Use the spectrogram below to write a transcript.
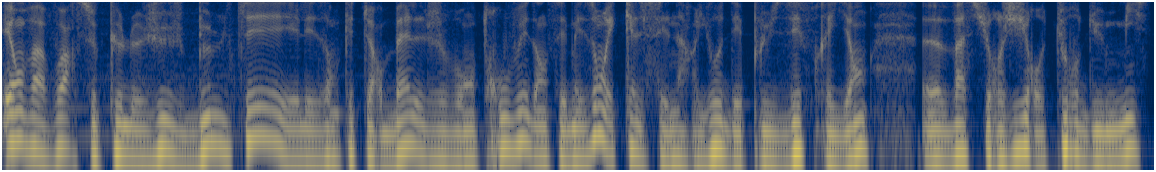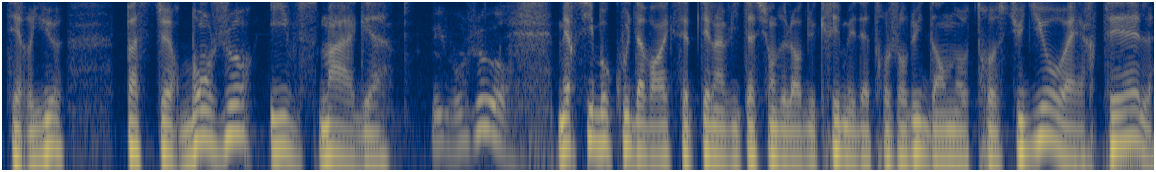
Et on va voir ce que le juge Bulté et les enquêteurs belges vont trouver dans ces maisons et quel scénario des plus effrayants euh, va surgir autour du mystérieux pasteur. Bonjour Yves Smag. Oui, bonjour. Merci beaucoup d'avoir accepté l'invitation de l'heure du crime et d'être aujourd'hui dans notre studio à RTL.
